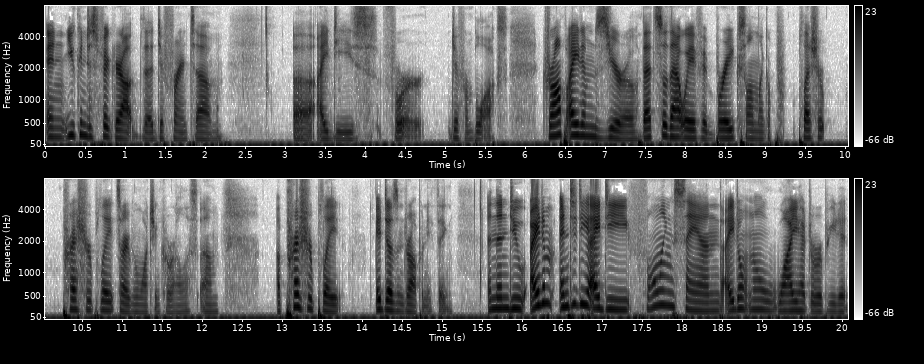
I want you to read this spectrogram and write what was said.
and you can just figure out the different um, uh, IDs for different blocks. Drop item zero. That's so that way if it breaks on like a pressure pressure plate. Sorry, I've been watching Keralis. Um, a pressure plate, it doesn't drop anything. And then do item entity ID falling sand. I don't know why you have to repeat it.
